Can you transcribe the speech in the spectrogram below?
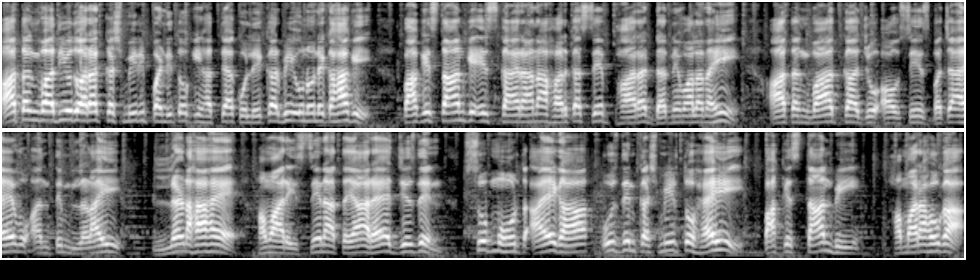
आतंकवादियों द्वारा कश्मीरी पंडितों की हत्या को लेकर भी उन्होंने कहा कि पाकिस्तान के इस कायराना हरकत से भारत डरने वाला नहीं। आतंकवाद का जो अवशेष बचा है, वो अंतिम लड़ाई लड़ रहा है। हमारी सेना तैयार है, जिस दिन शुभ मुहूर्त आएगा, उस दिन कश्मीर तो है ही। पाकिस्तान भी हमारा होगा।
